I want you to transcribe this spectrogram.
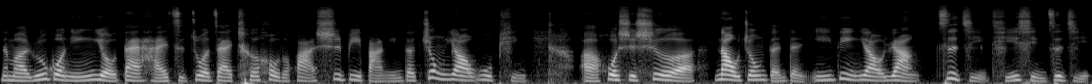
那么如果您有带孩子坐在车后的话，势必把您的重要物品，啊、呃，或是设闹钟等等，一定要让自己提醒自己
